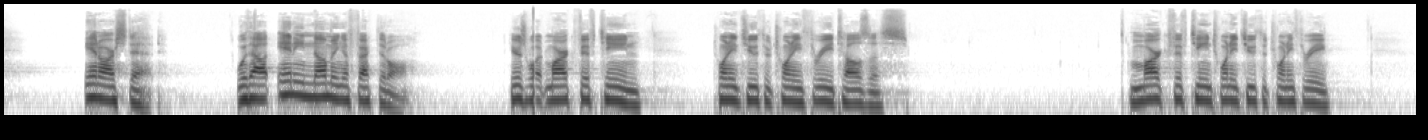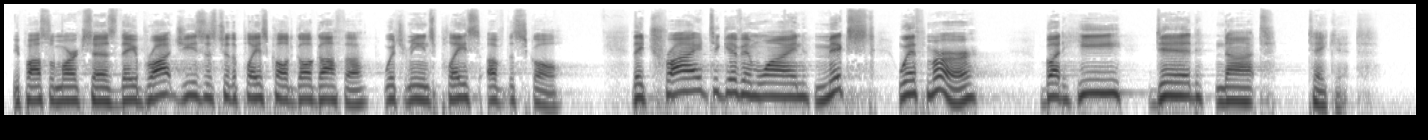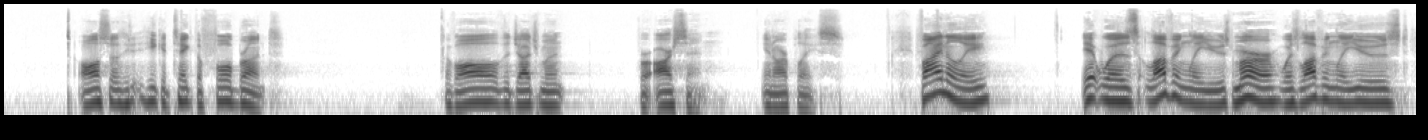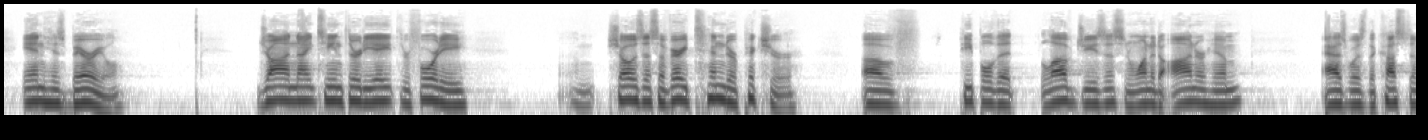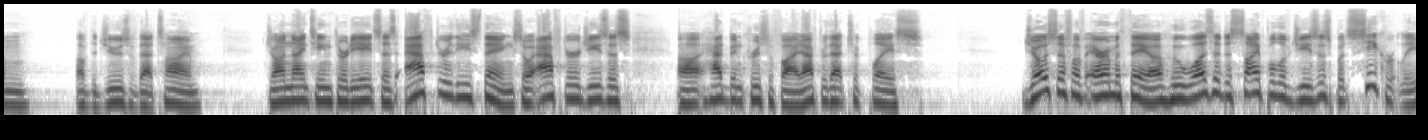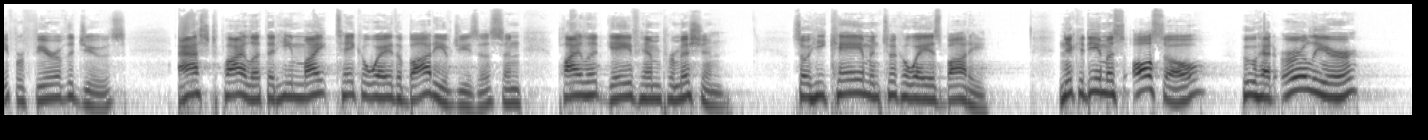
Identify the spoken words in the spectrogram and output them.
in our stead without any numbing effect at all. Here's what Mark 15, 22 through 23 tells us. Mark 15, 22 through 23. The Apostle Mark says, They brought Jesus to the place called Golgotha, which means place of the skull. They tried to give him wine mixed with myrrh, but he did not take it. Also, he could take the full brunt of all the judgment for our sin in our place. Finally, it was lovingly used, myrrh was lovingly used in his burial. John 19, 38 through 40 um, shows us a very tender picture of people that loved Jesus and wanted to honor him, as was the custom of the Jews of that time. John 19, 38 says, After these things, so after Jesus uh, had been crucified, after that took place, Joseph of Arimathea, who was a disciple of Jesus, but secretly, for fear of the Jews, asked Pilate that he might take away the body of Jesus, and Pilate gave him permission. So he came and took away his body. Nicodemus also, who had earlier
